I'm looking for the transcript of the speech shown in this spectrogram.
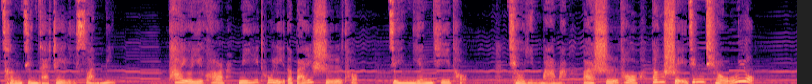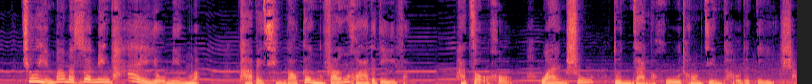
曾经在这里算命，她有一块泥土里的白石头，晶莹剔透。蚯蚓妈妈把石头当水晶球用。蚯蚓妈妈算命太有名了，她被请到更繁华的地方。她走后，晚叔。蹲在了胡同尽头的地上，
